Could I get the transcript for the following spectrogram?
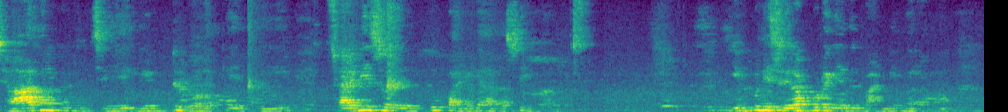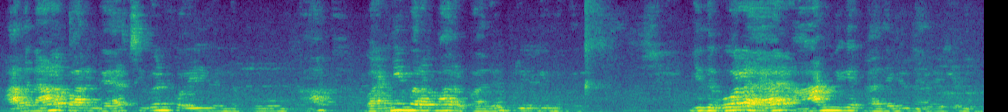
சாதம் குடிச்சு எட்டு விளக்கேற்றி சனீஸ்வரருக்கு பரிகாரம் செய்வாங்க. இப்படி சிறப்புடையது வன்னி மரம். அதனால பாருங்க சிவன் கோயில்களில் போகணும்னா வன்னி மரமா இருப்பார் பிரிங்கி மகர் இது போல ஆன்மீக கதைகள் நிறைய நம்ம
